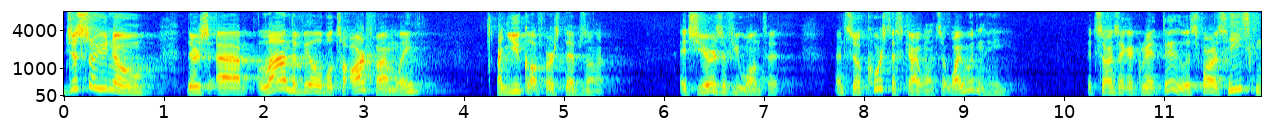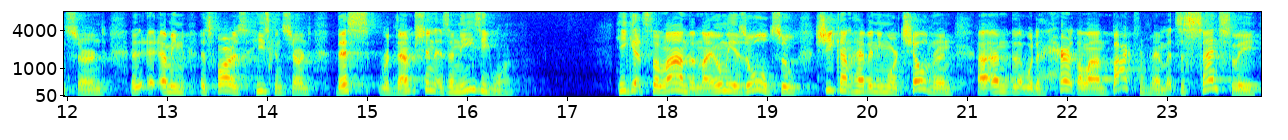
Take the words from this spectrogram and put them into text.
just so you know, there's uh, land available to our family, and you've got first dibs on it. It's yours if you want it. And so, of course, this guy wants it. Why wouldn't he? It sounds like a great deal. As far as he's concerned, I mean, as far as he's concerned, this redemption is an easy one. He gets the land, and Naomi is old, so she can't have any more children, uh, and that would inherit the land back from him. It's essentially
